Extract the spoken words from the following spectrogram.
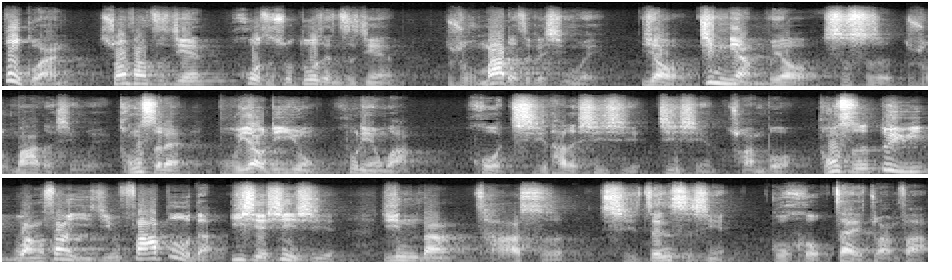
不管双方之间或者说多人之间辱骂的这个行为，要尽量不要实施辱骂的行为。同时呢，不要利用互联网。或其他的信息进行传播，同时对于网上已经发布的一些信息，应当查实其真实性过后再转发。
